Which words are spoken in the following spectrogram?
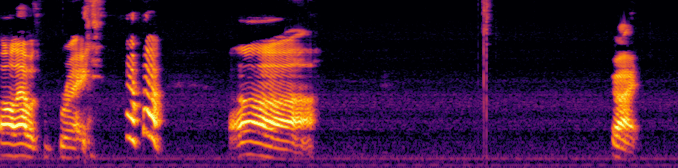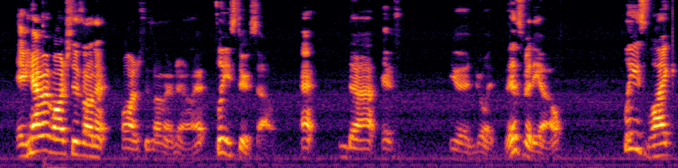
Oh, that was great. if you haven't watched this on it, watched this on that channel, eh, please do so. And uh, if you enjoyed this video, please like,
